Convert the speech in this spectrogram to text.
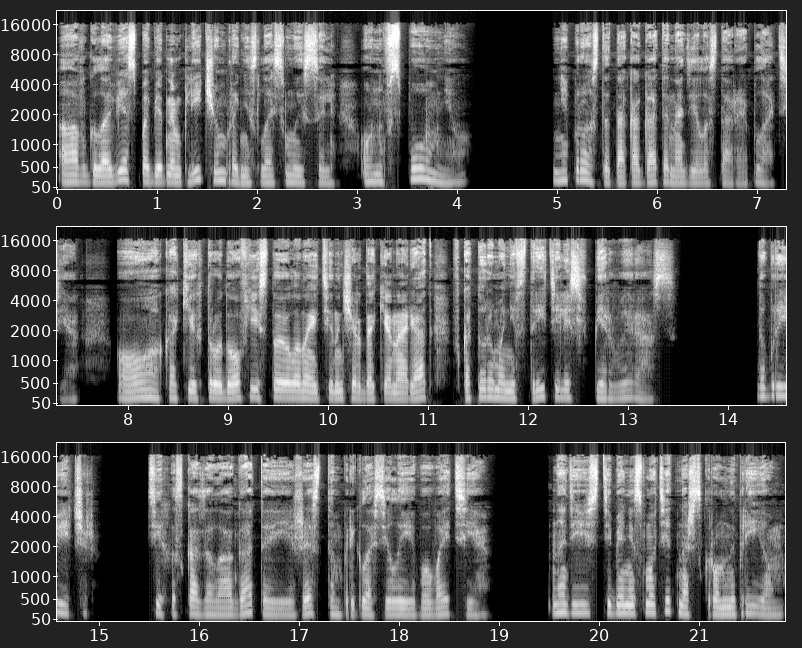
а в голове с победным кличем пронеслась мысль. Он вспомнил. Не просто так Агата надела старое платье. О, каких трудов ей стоило найти на чердаке наряд, в котором они встретились в первый раз. «Добрый вечер», — тихо сказала Агата и жестом пригласила его войти. «Надеюсь, тебя не смутит наш скромный прием.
